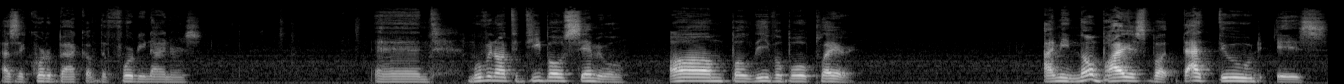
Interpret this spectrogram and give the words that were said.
as the quarterback of the 49ers. And moving on to Deebo Samuel, unbelievable player. I mean, no bias, but that dude is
